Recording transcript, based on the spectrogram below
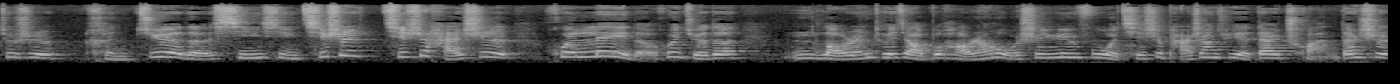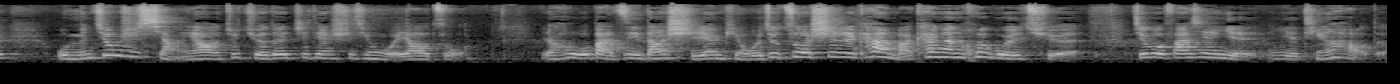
就是很倔的心性。其实其实还是会累的，会觉得。嗯，老人腿脚不好，然后我是孕妇，我其实爬上去也带喘，但是我们就是想要，就觉得这件事情我要做，然后我把自己当实验品，我就做试试看吧，看看会不会瘸，结果发现也 也挺好的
